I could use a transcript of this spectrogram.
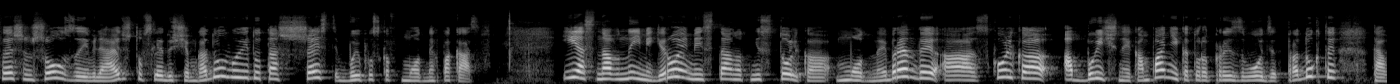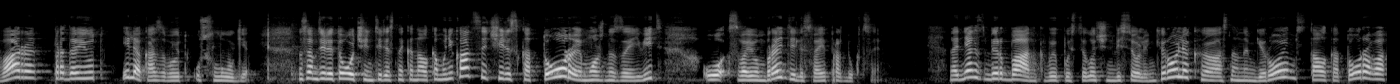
Fashion Show заявляют, что в следующем году выйдут аж 6 выпусков модных показов. И основными героями станут не столько модные бренды, а сколько обычные компании, которые производят продукты, товары продают или оказывают услуги. На самом деле это очень интересный канал коммуникации, через который можно заявить о своем бренде или своей продукции. На днях Сбербанк выпустил очень веселенький ролик, основным героем стал которого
